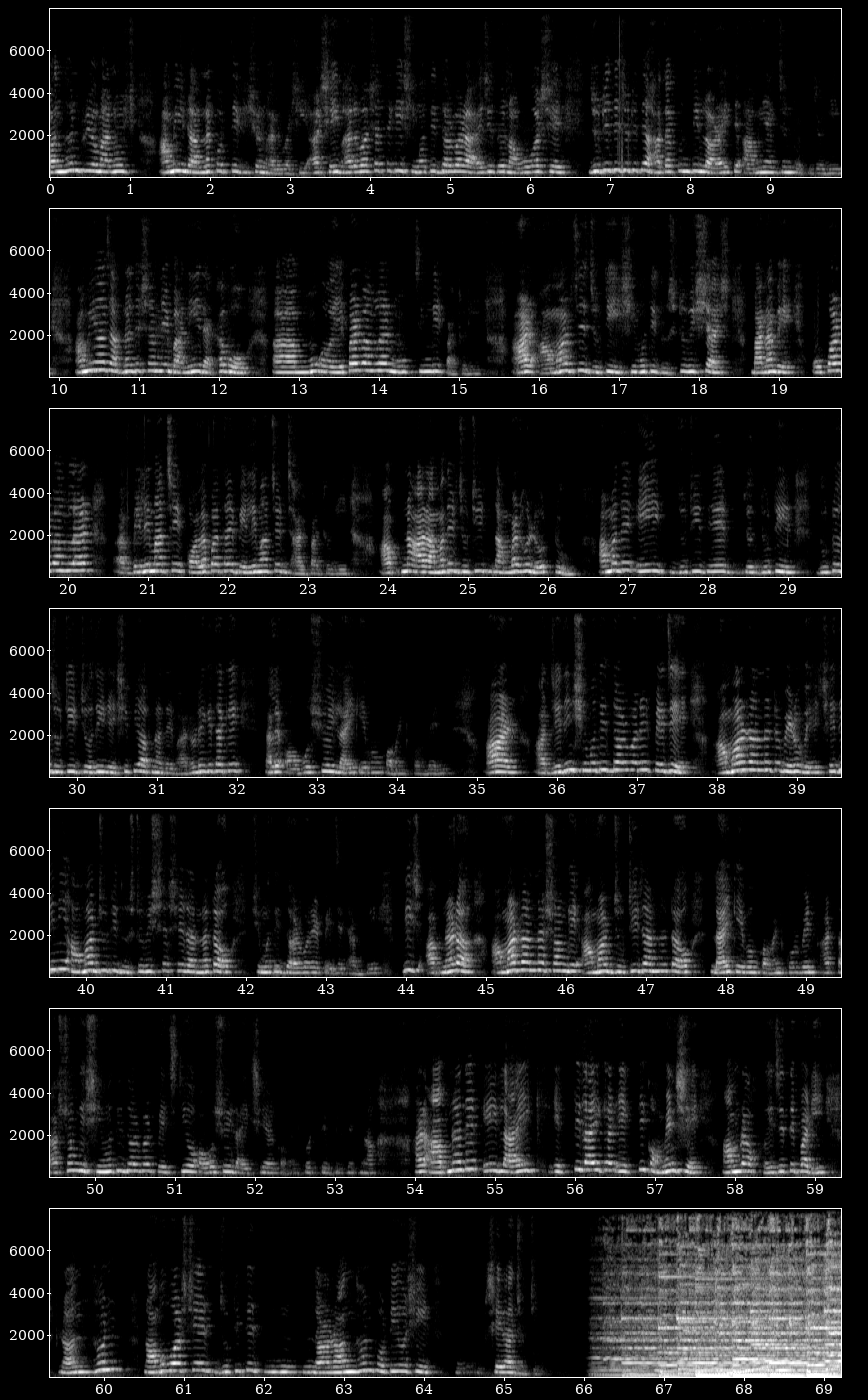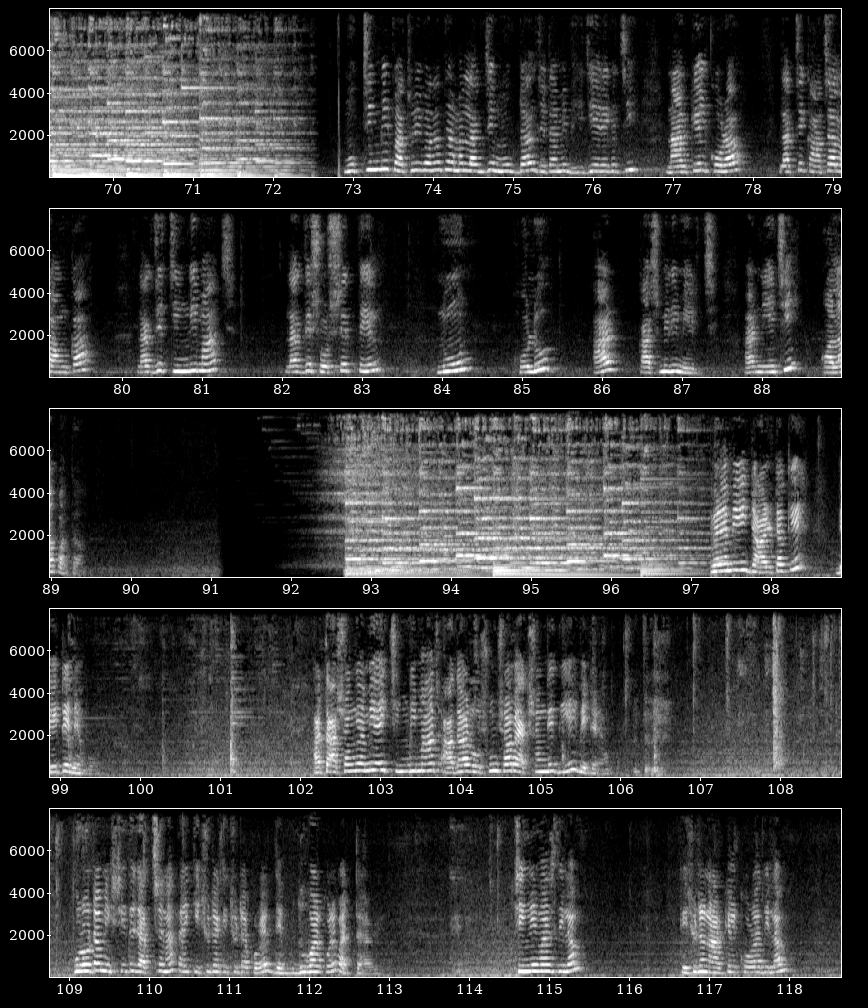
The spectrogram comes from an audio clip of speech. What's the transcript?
রন্ধনপ্রিয় মানুষ, আমি রান্না করতে ভীষণ ভালোবাসি। আর সেই ভালোবাসার থেকেই শ্রীমতীর দরবার আয়োজিত নববর্ষের জুটিতে জুটিতে হাতাকুন্তির লড়াইতে আমি একজন প্রতিযোগী। আমি আজ আপনাদের সামনে বানিয়ে দেখাবো এপার বাংলার মুখ চিংড়ির পাতুরি। আর আমার যে জুটি, শ্রীমতী দুষ্টু বিশ্বাস বানাবে ওপার বাংলার বেলে মাছের কলা পাতায় বেলে মাছের ঝাল পাতুরি। আপনা, আর আমাদের জুটির নাম্বার হলো টু। আমাদের এই জুটিদের জুটির দুটো জুটির যদি রেসিপি আপনাদের ভালো লেগে থাকে, তাহলে অবশ্যই লাইক এবং কমেন্ট করবেন। আর আর যেদিন শ্রীমতীর দরবারের পেজে আমার রান্নাটা বেরোবে, সেদিনই আমার জুটি দুষ্টু বিশ্বাসের রান্নাটাও শ্রীমতীর দরবারের পেজে থাকবে। প্লিজ আপনারা আমার রান্নার সঙ্গে আমার জুটির রান্নাটাও লাইক এবং কমেন্ট করবেন। আর তার সঙ্গে শ্রীমতীর দরবার পেজটিও অবশ্যই লাইক শেয়ার কমেন্ট করতে ভুলবেন না। আর আপনাদের এই লাইক একটি লাইক আর একটি কমেন্টসে আমরা হয়ে যেতে পারি। রন্ধন নববর্ষের জুটিতে রন্ধন পটিয়সীর সেরা জুটি। মুগ চিংড়ির পাথুরি বানাতে আমার লাগছে মুগ ডাল, যেটা আমি ভিজিয়ে রেখেছি। নারকেল কোড়া, লাগছে কাঁচা লঙ্কা, লাগছে চিংড়ি মাছ, লাগছে সর্ষের তেল। নুন, হলুদ আর কাশ্মীরি মির্চ। আর নিয়েছি কলা পাতা। এবারে আমি এই ডালটাকে বেটে নেব। আর তার সঙ্গে আমি এই চিংড়ি মাছ, আদা, রসুন সব একসঙ্গে দিয়েই বেটে নেব। পুরোটা মিষ্টিতে যাচ্ছে না, তাই কিছুটা কিছুটা করে দেব, দুবার করে বাটতে হবে। চিংড়ি মাছ দিলাম, কিছুটা নারকেল কোড়া দিলাম,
